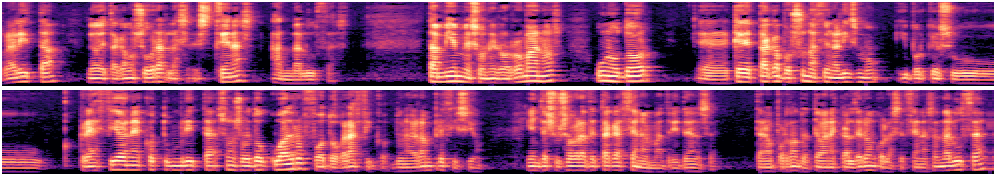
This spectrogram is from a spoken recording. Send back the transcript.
realista, donde destacamos su obra Las escenas andaluzas. También Mesoneros Romanos, un autor eh, que destaca por su nacionalismo y porque sus creaciones costumbristas son sobre todo cuadros fotográficos de una gran precisión. y entre sus obras destaca escenas matritenses. Tenemos, por tanto, Esteban Escalderón con las escenas andaluzas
